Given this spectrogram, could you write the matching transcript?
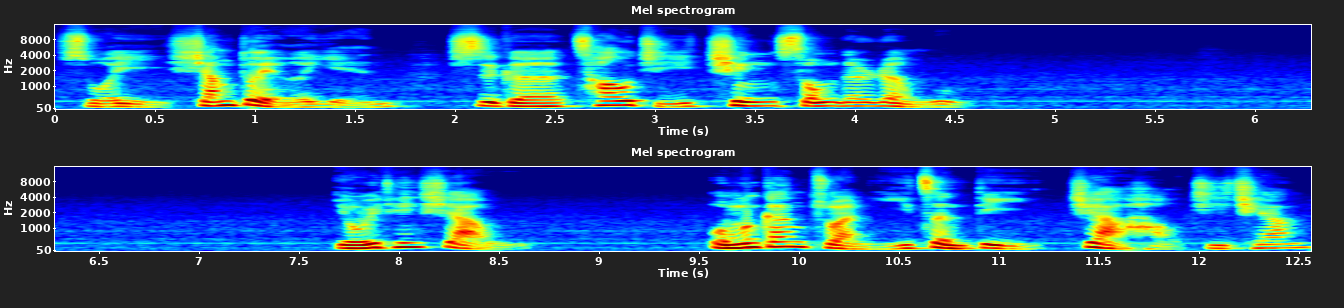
所以相对而言是个超级轻松的任务。有一天下午，我们刚转移阵地，架好机枪。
